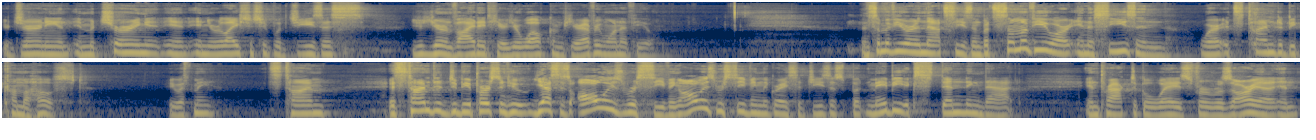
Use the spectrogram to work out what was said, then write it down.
your journey and, in maturing in, in, in, your relationship with Jesus. You're, you're invited here. You're welcomed here, every one of you. And some of you are in that season, but some of you are in a season where it's time to become a host. Are you with me? It's time. It's time to, to be a person who, yes, is always receiving, always receiving the grace of Jesus, but maybe extending that in practical ways. For Rosaria, in,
